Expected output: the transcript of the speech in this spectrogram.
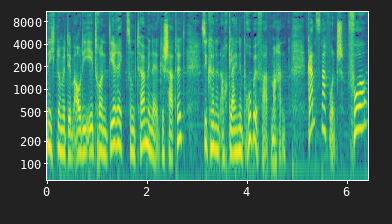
nicht nur mit dem Audi e-tron direkt zum Terminal geschattelt, sie können auch gleich eine Probefahrt machen. Ganz nach Wunsch, vor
